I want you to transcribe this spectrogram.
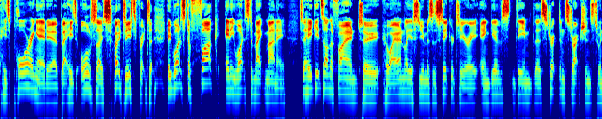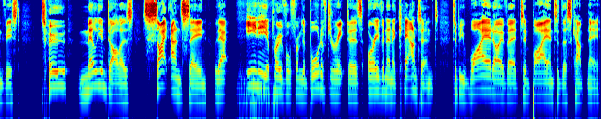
He's pouring at her, but he's also so desperate to. He wants to fuck and he wants to make money. So he gets on the phone to who I only assume is his secretary and gives them the strict instructions to invest $2 million sight unseen without any approval from the board of directors or even an accountant to be wired over to buy into this company.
